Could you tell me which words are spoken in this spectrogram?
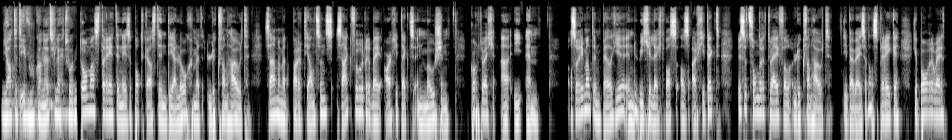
niet altijd even goed kan uitgelegd worden. Thomas treedt in deze podcast in dialoog met Luc van Hout, samen met Bart Janssens, zaakvoerder bij Architects in Motion, kortweg AIM. Als er iemand in België in de wieg gelegd was als architect, is het zonder twijfel Luc van Hout die bij wijze van spreken geboren werd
